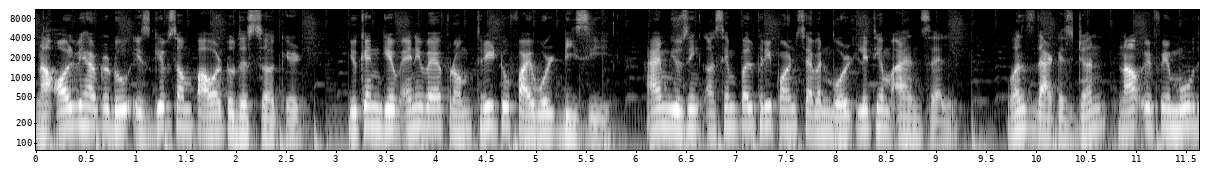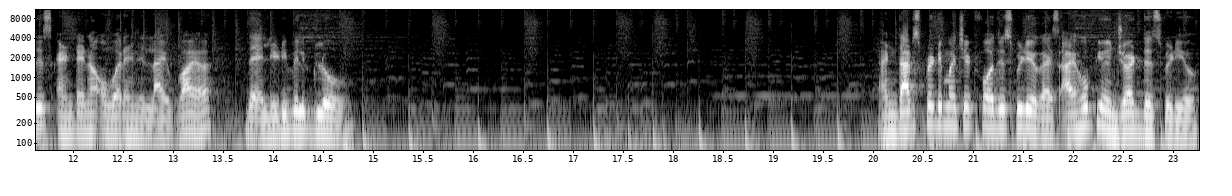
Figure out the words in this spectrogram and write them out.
Now all we have to do is give some power to this circuit. You can give anywhere from 3 to 5 volt DC. I am using a simple 3.7 volt lithium ion cell. Once that is done, now if we move this antenna over any live wire, the LED will glow. And that's pretty much it for this video guys. I hope you enjoyed this video.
